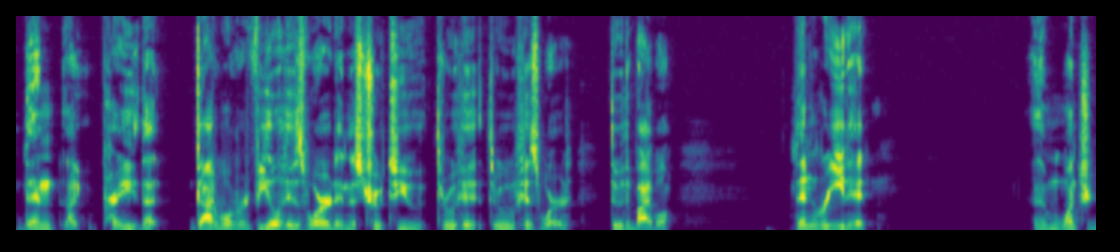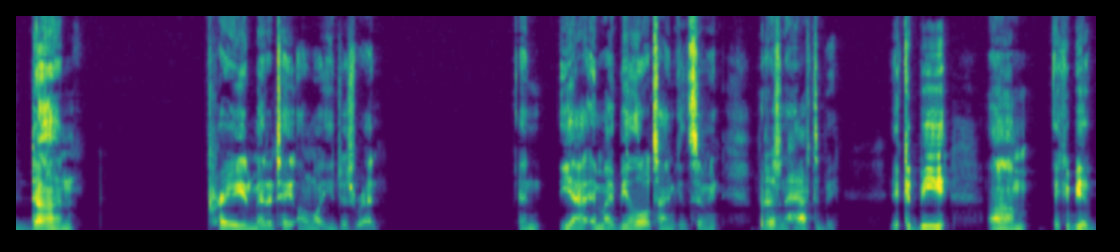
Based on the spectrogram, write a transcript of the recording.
Then, like, pray that God will reveal His word and His truth to you through His through His word, through the Bible. Then read it, and then once you're done, pray and meditate on what you just read. And yeah, it might be a little time consuming, but it doesn't have to be. It could be um, it could be a,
